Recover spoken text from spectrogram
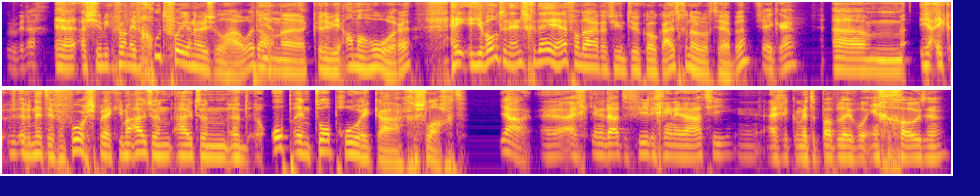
Goedemiddag. Eh, als je de microfoon even goed voor je neus wil houden, dan eh, kunnen we je allemaal horen. Hey, je woont in Enschede, hè? vandaar dat we je natuurlijk ook uitgenodigd hebben. Zeker. Ehm, ja, ik we hebben net even een voorgesprekje, maar uit een, uit een, een op- en top horeca geslacht. Ja, eh, eigenlijk inderdaad de vierde generatie. Eh, eigenlijk met de paplepel ingegoten.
